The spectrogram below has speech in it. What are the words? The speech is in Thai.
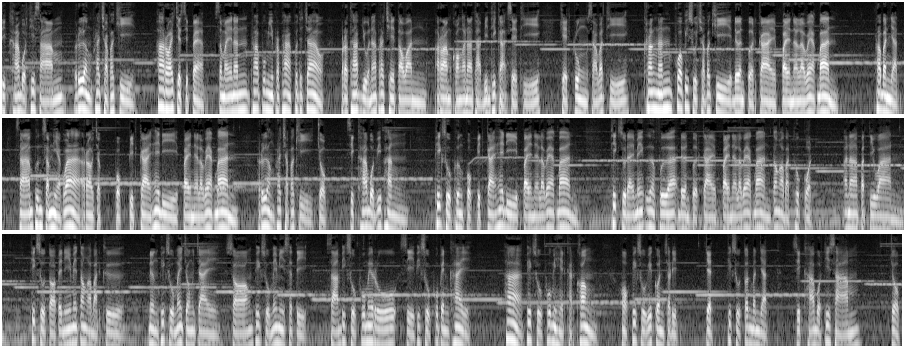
สิกขาบทที่สามเรื่องพระฉัพพคี578 สมัยนั้นพระผู้มีพระภาคพุทธเจ้า ประทับอยู่ณพระเชตวัน อารามของอนาถาบินทิกะเศรษฐี เขตกรุงสาวัตถี ครั้งนั้นพวกพิสุฉัพพคีเดินเปิดกายไปนละแวกบ้าน พระบัญญัติสามพึงสำเนียกว่าเราจะปกปิดกายให้ดีไปในละแวกบ้าน เรื่องพระฉัพพคีจบ สิกขาบทวิพัง ภิกษุพึงปกปิดกายให้ดีไปในละแวกบ้าน ภิกษุใดไม่เอื้อเฟื้อเดินเปิดกายไปในละแวกบ้านต้องอบัตทุกกฎ อนาปฏิวานภิกษุต่อไปนี้ไม่ต้องอบัตคือ 1. ภิกษุไม่จงใจ 2. ภิกษุไม่มีสติ 3. ภิกษุผู้ไม่รู้ 4. ภิกษุผู้เป็นไข้ 5. ภิกษุผู้มีเหตุขัดข้อง 6. ภิกษุวิกลจริต 7. ภิกษุต้นบัญญัติสิกขาบทที่สามจบ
